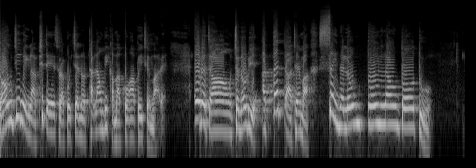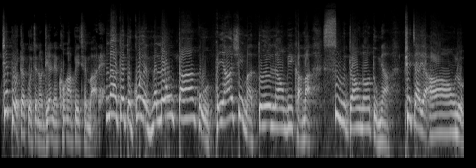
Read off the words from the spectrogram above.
ကောင်းကြီးမိန်လာဖြစ်တယ်ဆိုတာကိုကျွန်တော်ထပ်လောင်းပြီးခါမှခွန်အားပေးချင်ပါတယ်အဲ့ဒါကြောင့်ကျွန်တော်တို့ရဲ့အသက်တာထဲမှာစိတ်နှလုံးသွင်းလောင်းတော်သူဖြစ်ဖို့အတွက်ကိုကျွန်တော်ဒီကနေ့ခွန်အားပေးချင်ပါတယ်။နာကဲ့သို့ကိုယ့်ရဲ့နှလုံးသားကိုဖျားရှိမှသွင်းလောင်းပြီးခါမှဆုတောင်းတော်သူများဖြစ်ကြရအောင်လို့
